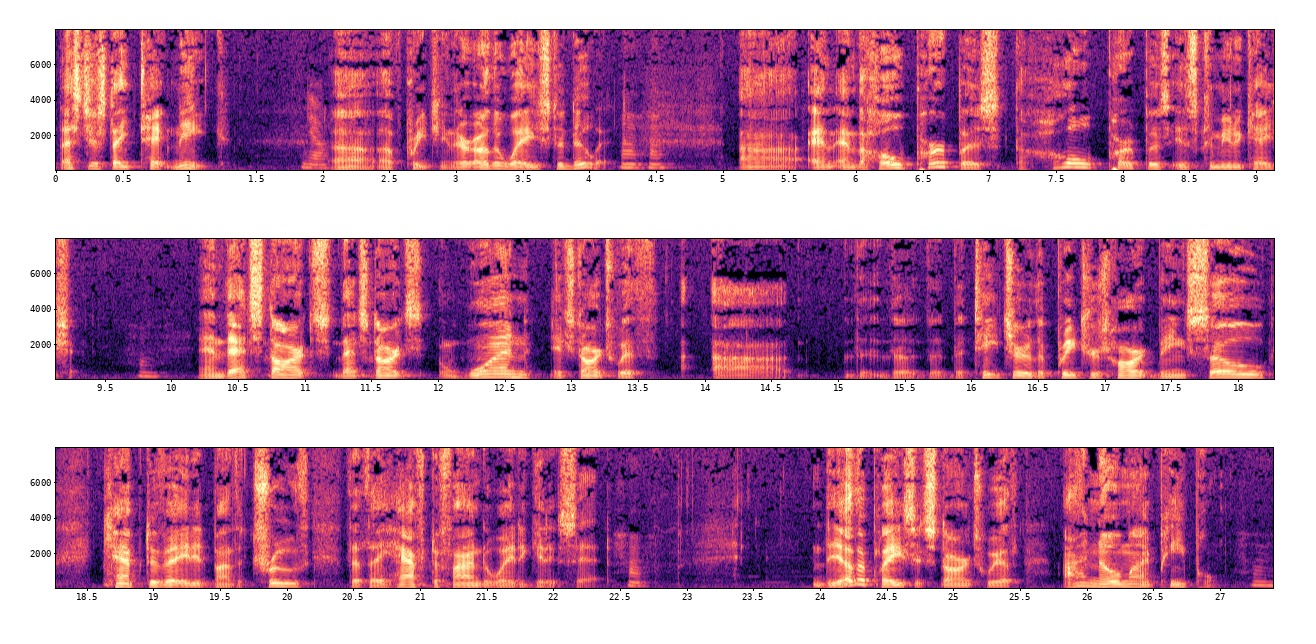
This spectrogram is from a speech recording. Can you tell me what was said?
That's just a technique yeah. uh, of preaching. There are other ways to do it. Uh, and and the whole purpose, the whole purpose is communication, and that starts that starts one. It starts with uh, the, the the the teacher, the preacher's heart being so captivated by the truth that they have to find a way to get it said. Hmm. The other place it starts with, I know my people. Hmm.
